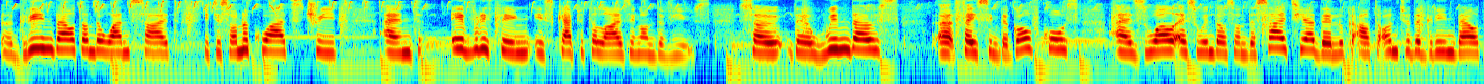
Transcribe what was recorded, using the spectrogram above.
a green belt on the one side. It is on a quiet street and everything is capitalizing on the views. So the windows uh, facing the golf course as well as windows on the side here. They look out onto the green belt,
